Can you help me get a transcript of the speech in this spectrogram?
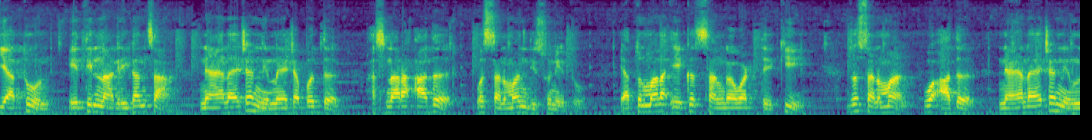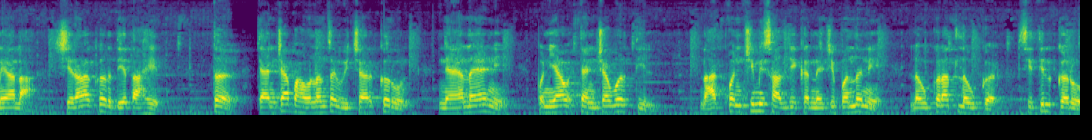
यातून येथील नागरिकांचा न्यायालयाच्या निर्णयाच्या बद्दल असणारा आदर व सन्मान दिसून येतो. यातून मला एकच सांगा वाटते की जो सन्मान व आदर न्यायालयाच्या निर्णयाला शिराळकर देत आहेत तर त्यांच्या भावनांचा विचार करून न्यायालयाने पण या त्यांच्यावरतील नागपंचमी साजरी करण्याची बंधने लवकरात लवकर शिथिल करो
